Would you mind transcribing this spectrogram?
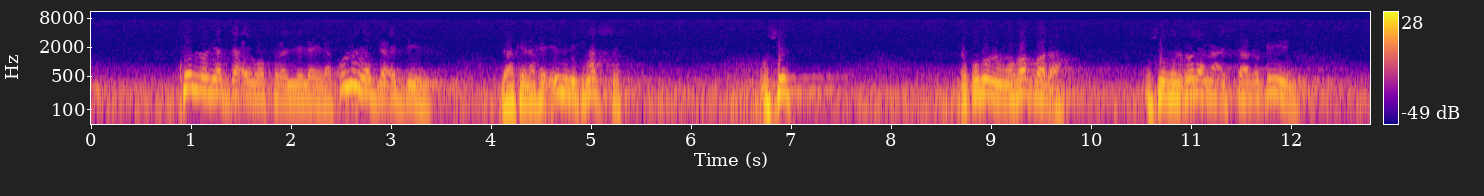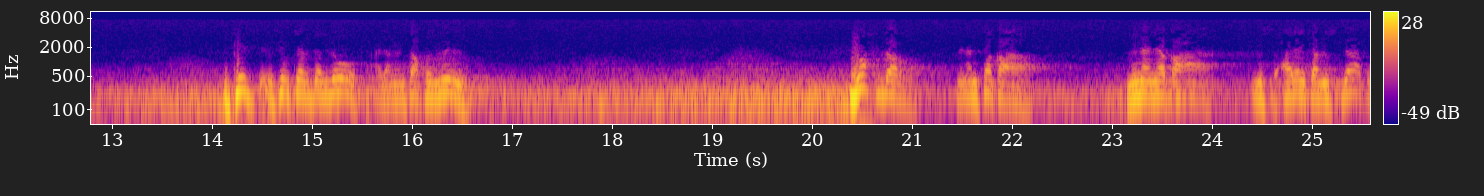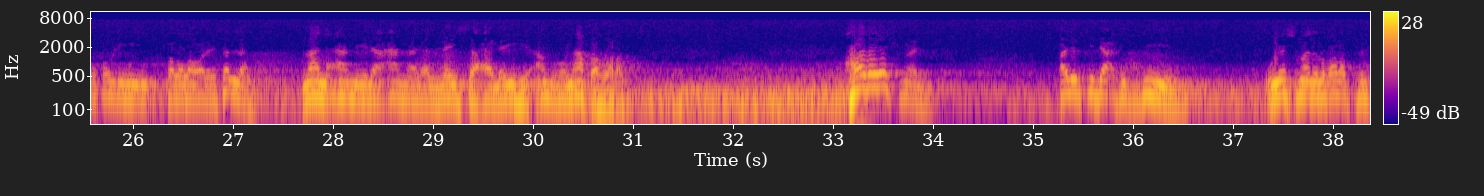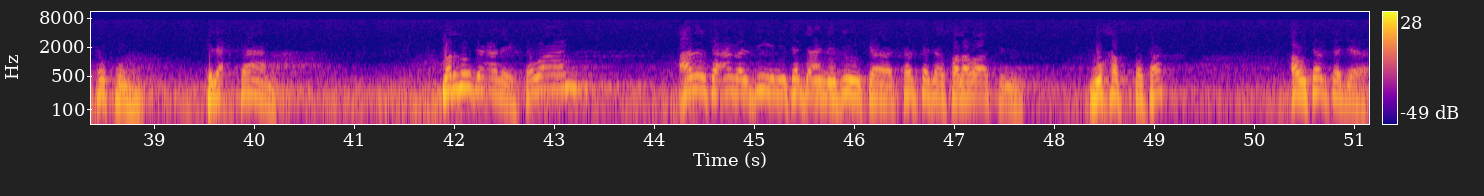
كل يدعي وصلا لليلى كل يدعي الدين. لكن أخي املك نفسك وشف. القرون المفضلة وشوف العلماء السابقين. وشوف كيف دلوك على من تأخذ منه. واحذر من أن تقع من أن يقع عليك مصداق قوله صلى الله عليه وسلم من عمل عملا ليس عليه أمرنا فهو رد. هذا يشمل الابتداع في الدين ويشمل الغلط في الحكم في الأحكام. مردود عليك سواء عملت عمل ديني تدعي أن دينك تبتدع صلوات مخصصة أو تبتدع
